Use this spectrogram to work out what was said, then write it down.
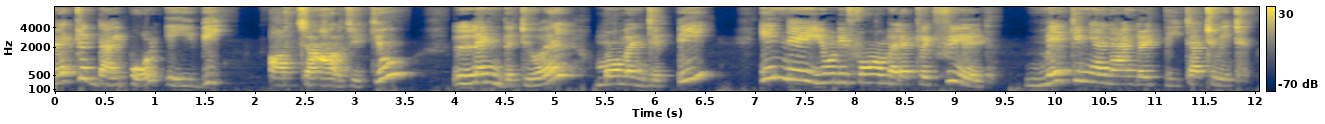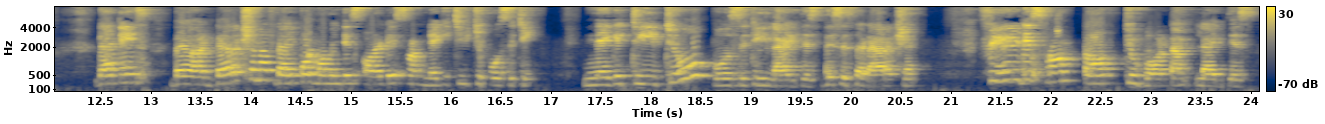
electric dipole AB of charge Q, length 12, moment P in a uniform electric field making an angle theta to it. That is, the direction of dipole moment is always from negative to positive. Negative to positive like this. This is the direction. Field is from top to bottom like this.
